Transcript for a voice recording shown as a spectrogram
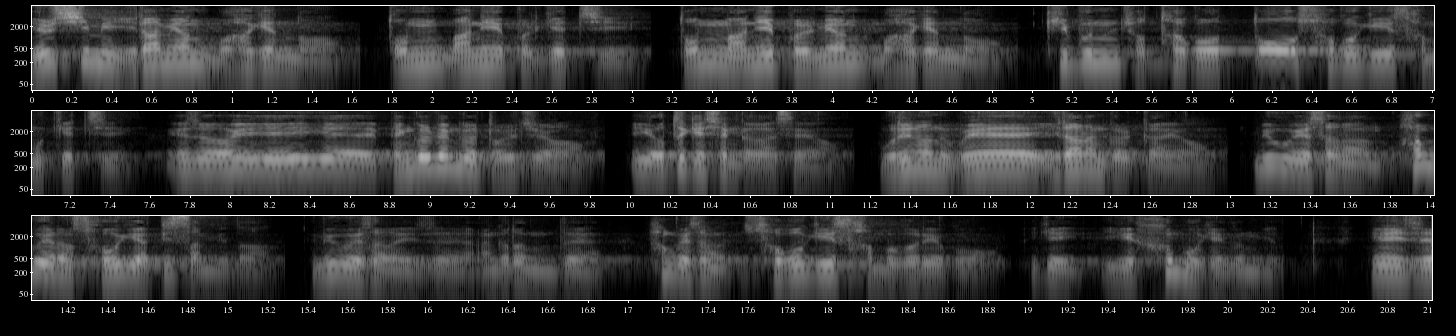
열심히 일하면 뭐 하겠노? 돈 많이 벌겠지. 돈 많이 벌면 뭐 하겠노? 기분 좋다고 또 소고기 사 먹겠지. 그래서 이게, 뱅글뱅글 돌죠. 이게 어떻게 생각하세요? 우리는 왜 일하는 걸까요? 미국에서는, 한국에는 소고기가 비쌉니다. 미국에서는 이제 안 그러는데, 한국에서는 소고기 사 먹으려고. 이게, 이게 허무 개그입니다. 이게 이제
